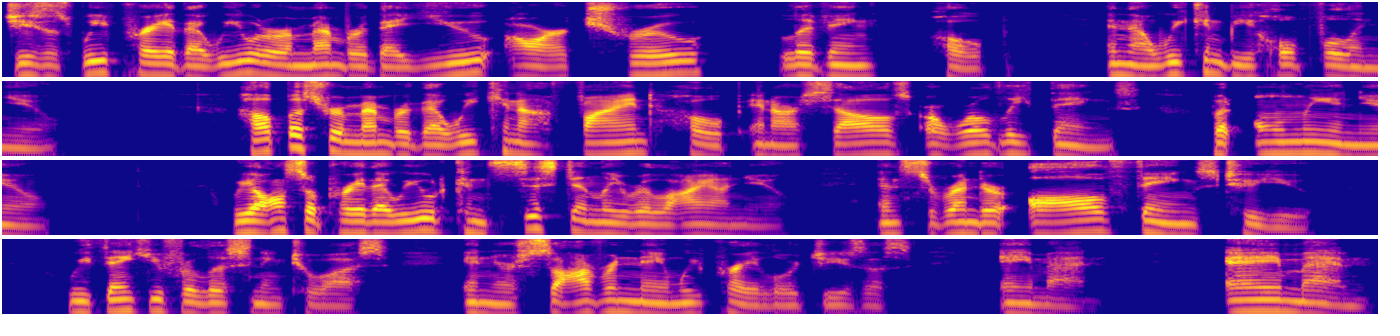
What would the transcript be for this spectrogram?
Jesus, we pray that we would remember that you are true living hope and that we can be hopeful in you. Help us remember that we cannot find hope in ourselves or worldly things, but only in you. We also pray that we would consistently rely on you and surrender all things to you. We thank you for listening to us. In your sovereign name we pray, Lord Jesus. Amen. Amen.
